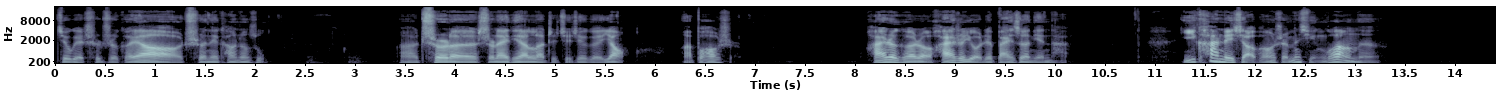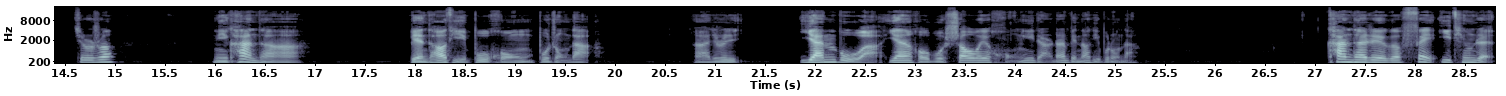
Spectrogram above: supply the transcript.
就给吃止咳药，吃那抗生素，啊，吃了十来天了，这这这个药啊不好使，还是咳嗽，还是有这白色粘痰。一看这小朋友什么情况呢？就是说，你看他啊，扁桃体不红不肿大。啊，就是咽部啊，咽喉部稍微红一点，但是扁桃体不肿大。看他这个肺一听诊，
